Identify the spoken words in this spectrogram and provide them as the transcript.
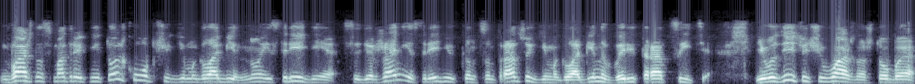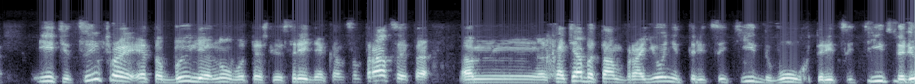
важно смотреть не только общий гемоглобин, но и среднее содержание, среднюю концентрацию гемоглобина в эритроците. И вот здесь очень важно, чтобы эти цифры, это были, ну вот если средняя концентрация, это эм, хотя бы там в районе 32, 33,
